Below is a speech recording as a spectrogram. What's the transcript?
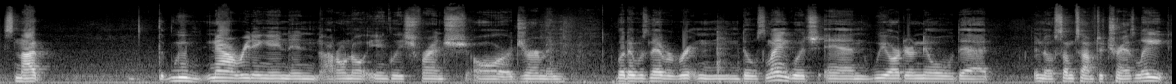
it's not. We now reading in in I don't know English, French, or German, but it was never written in those language, and we already know that you know sometimes to translate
